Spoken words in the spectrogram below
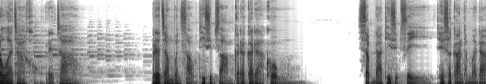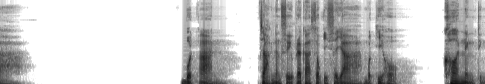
พระวาจาของพระเจ้า ประจำวันเสาร์ที่ 13 กรกฎาคม สัปดาห์ที่ 14 เทศกาลธรรมดา บทอ่าน จากหนังสือประกาศศกอิสยาบทที่ 6 ข้อ1ถึง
